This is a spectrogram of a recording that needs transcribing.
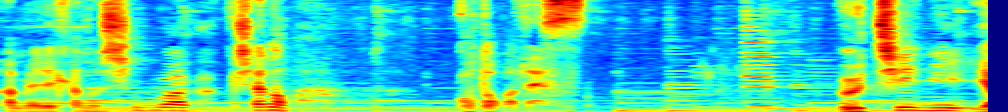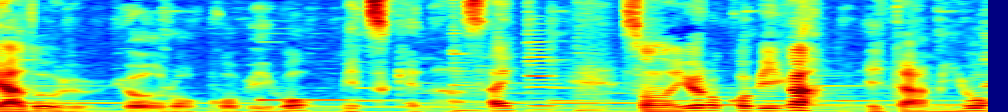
アメリカの神話学者の言葉です。内に宿る喜びを見つけなさい。その喜びが痛みを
